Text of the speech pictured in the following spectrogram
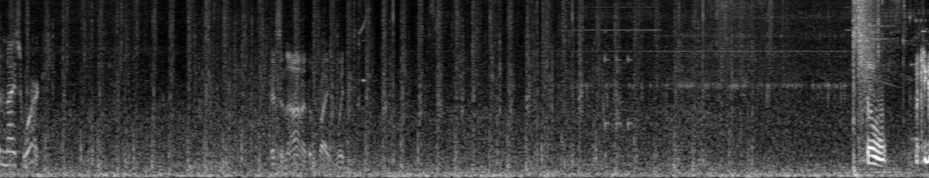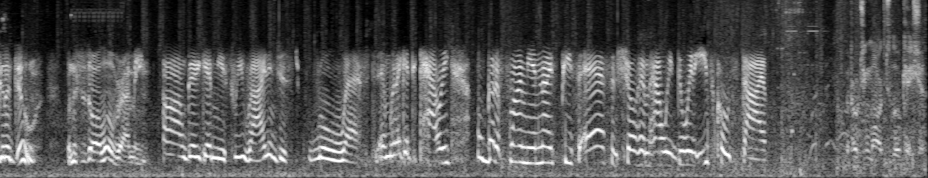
some nice work. It's an honor to fight with you. So, what you gonna do when this is all over? I mean, Oh, I'm gonna get me a sweet ride and just roll west. And when I get to Cali, I'm gonna find me a nice piece of ass and show him how we do it East Coast style. Approaching marked location.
